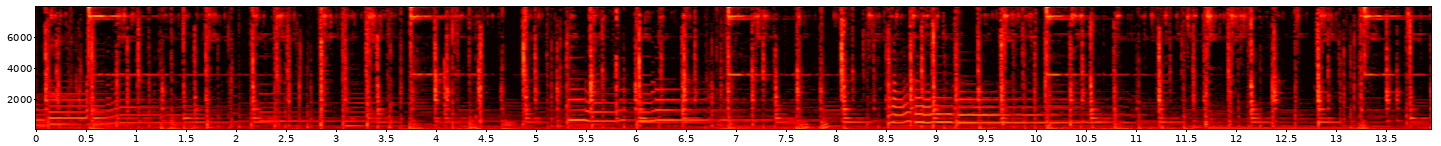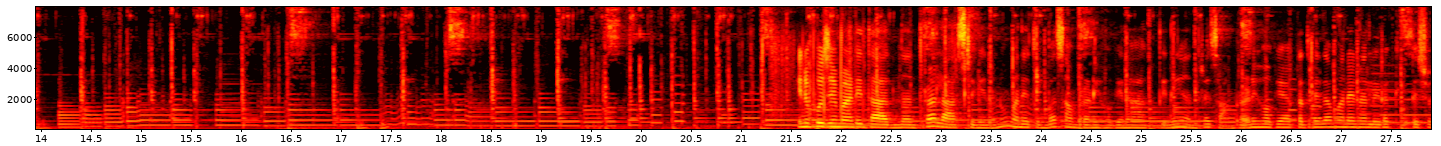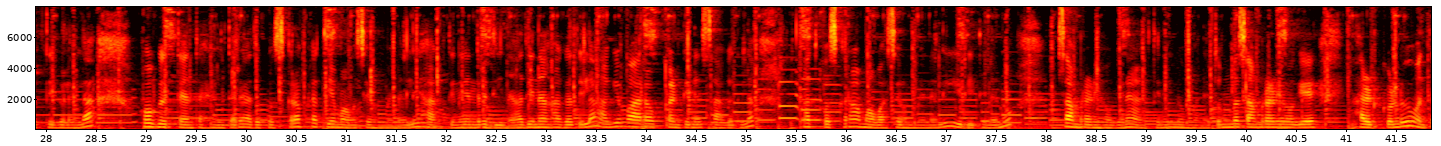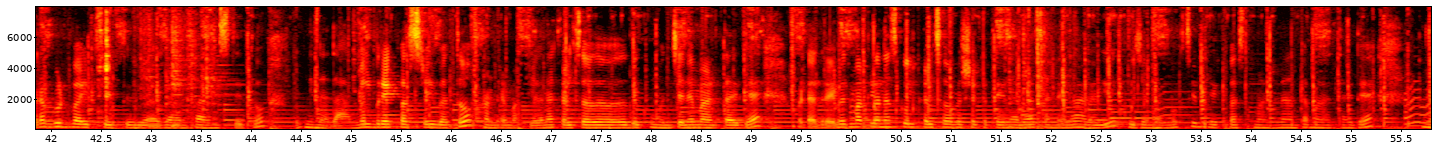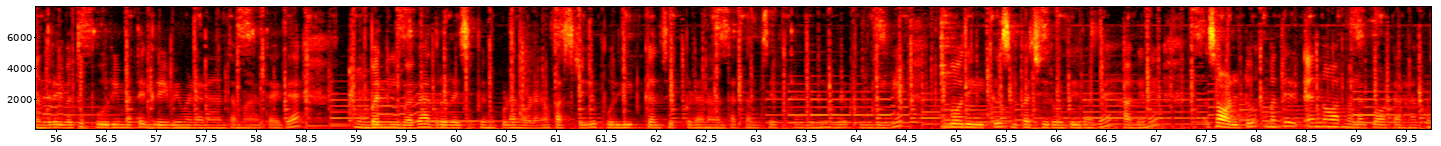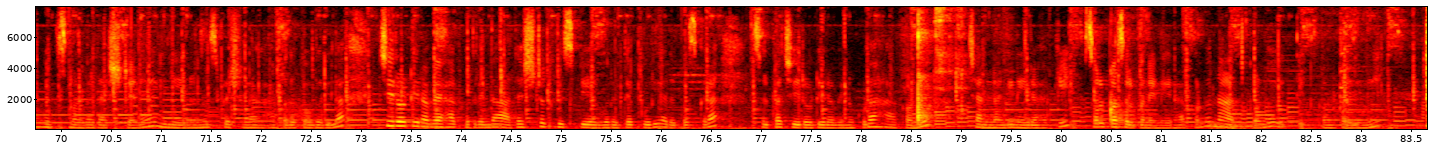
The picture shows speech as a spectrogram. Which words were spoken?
ಪೂಜೆ ಮಾಡಿದ್ದಾದ ನಂತರ ಲಾಸ್ಟಿಗೆ ನಾನು ಮನೆ ತುಂಬ ಸಾಂಬ್ರಾಣಿ ಹೊಗೆನ ಹಾಕ್ತೀನಿ. ಅಂದರೆ ಸಾಂಬ್ರಾಣಿ ಹೊಗೆ ಹಾಕೋದ್ರಿಂದ ಮನೆಯಲ್ಲಿರೋ ಕೆಟ್ಟ ಶಕ್ತಿಗಳೆಲ್ಲ ಹೋಗುತ್ತೆ ಅಂತ ಹೇಳ್ತಾರೆ. ಅದಕ್ಕೋಸ್ಕರ ಪ್ರತಿ ಅಮಾವಾಸ್ಯೆ ಹುಣ್ಣಿಮೆಯಲ್ಲಿ ಹಾಕ್ತೀನಿ. ಅಂದರೆ ದಿನ ದಿನ ಆಗೋದಿಲ್ಲ, ಹಾಗೆ ವಾರ ಕಂಟಿನ್ಯೂಸ್ ಆಗೋದಿಲ್ಲ. ಅದಕ್ಕೋಸ್ಕರ ಅಮಾವಾಸ್ಯೆ ಹುಣ್ಣಿಮೆಯಲ್ಲಿ ಈ ರೀತಿ ನಾನು ಸಾಂಬ್ರಾಣಿ ಹೊಗೆನ ಹಾಕ್ತೀನಿ. ನಮ್ಮ ಮನೆ ತುಂಬ ಸಾಂಬ್ರಾಣಿ ಹೊಗೆ ಹರಡ್ಕೊಂಡು ಒಂಥರ ಗುಡ್ ವೈಬ್ಸ್ ಇತ್ತು ಇವಾಗ ಅಂತ ಅನಿಸ್ತಿತ್ತು. ಇನ್ನು ಅದಾದಮೇಲೆ ಬ್ರೇಕ್ಫಾಸ್ಟ್ ಇವತ್ತು. ಅಂದರೆ ಮಕ್ಕಳನ್ನ ಕಳಿಸೋದಕ್ಕೂ ಮುಂಚೆನೇ ಮಾಡ್ತಾಯಿದ್ದೆ ಬಟ್ ಆದರೆ ಇವತ್ತು ಮಕ್ಕಳನ್ನ ಸ್ಕೂಲ್ ಕಳಿಸೋ ಅವಶ್ಯಕತೆ ಇಲ್ಲಲ್ಲ ಸಂಡೆಲ್ಲ ಹಾಗಾಗಿ ಪೂಜೆ ಮಾಡಿ ಮುಗಿಸಿ ಬ್ರೇಕ್ಫಾಸ್ಟ್ ಮಾಡೋಣ ಅಂತ ಮಾಡ್ತಾಯಿದ್ದೆ ಅಂದರೆ ಇವತ್ತು ಪೂರಿ ಮತ್ತು ಗ್ರೇವಿ ಮಾಡೋಣ ಅಂತ ಮಾಡ್ತಾಯಿದ್ದೆ ಬನ್ನಿ, ಇವಾಗ ಅದ್ರ ರೆಸಿಪಿನೂ ಕೂಡ ನೋಡೋಣ. ಫಸ್ಟಿಗೆ ಪೂರಿ ಹಿಟ್ಟು ಕಲಸಿಟ್ಬಿಡೋಣ ಅಂತ ಕಲಸಿಡ್ತಾ ಇದ್ದೀನಿ ಅಂದರೆ ಪೂರಿಗೆ ಗೋಧಿ ಹಿಟ್ಟು ಸ್ವಲ್ಪ ಚಿರೋಟಿ ರವೆ ಹಾಗೆಯೇ ಸಾಲ್ಟು ಮತ್ತು ನಾರ್ಮಲಾಗಿ ವಾಟರ್ ಹಾಕೊಂಡು ಮಿಕ್ಸ್ ಮಾಡೋದು ಅಷ್ಟೇ ಇನ್ನೇನೂ ಸ್ಪೆಷಲಾಗಿ ಹಾಕೋದಕ್ಕೆ ಹೋಗೋದಿಲ್ಲ. ಚಿರೋಟಿ ರವೆ ಹಾಕೋದ್ರಿಂದ ಆದಷ್ಟು ಕ್ರಿಸ್ಪಿಯಾಗಿ ಬರುತ್ತೆ ಪೂರಿ. ಅದಕ್ಕೋಸ್ಕರ ಸ್ವಲ್ಪ ಚಿರೋಟಿ ರವೆನೂ ಕೂಡ ಹಾಕೊಂಡು ಚೆನ್ನಾಗಿ ನೀರು ಹಾಕಿ ಸ್ವಲ್ಪ ಸ್ವಲ್ಪನೇ ನೀರು ಹಾಕ್ಕೊಂಡು ನಾದ್ಕೊಂಡು ಎತ್ತಿಟ್ಕೊತಾ ಇದ್ದೀನಿ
